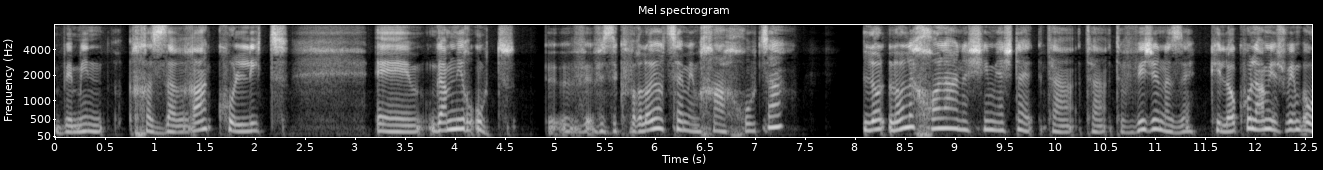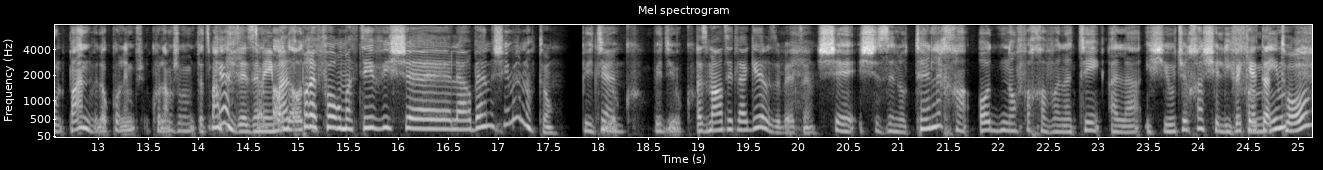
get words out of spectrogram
במין חזרה קולית, אה, גם נראות, וזה כבר לא יוצא ממך החוצה, לא, לא לכל האנשים יש את ה vision הזה, כי לא כולם יושבים באולפן ולא כולם, כולם שומעים את עצמם. כן, זה איזה מימד בהודעות. פרפורמטיבי שלהרבה אנשים אין אותו. בדיוק, בדיוק. אז מה רצית להגיד על זה בעצם? ש, שזה נותן לך עוד נופך הבנתי על האישיות שלך, בקטע שלפעמים... טוב?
